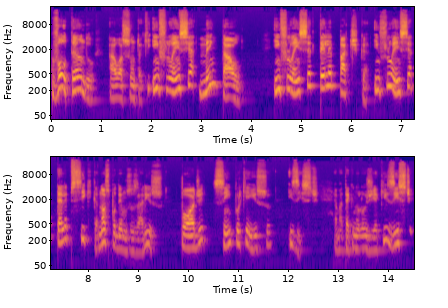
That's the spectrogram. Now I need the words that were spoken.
voltando ao assunto aqui, influência mental, influência telepática, influência telepsíquica. Nós podemos usar isso? Pode, sim, porque isso existe. É uma tecnologia que existe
